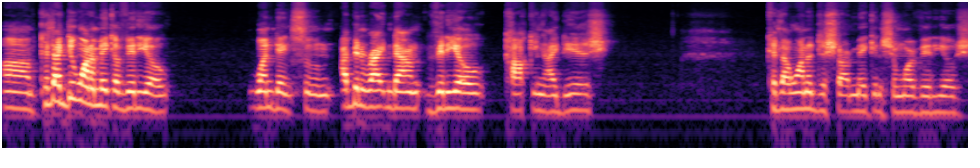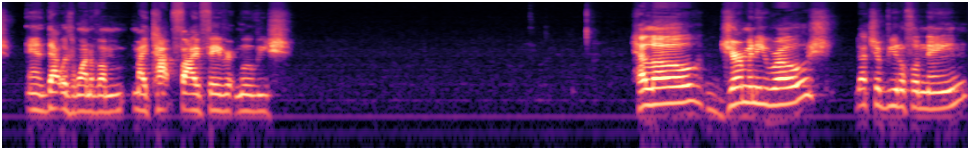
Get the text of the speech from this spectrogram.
Um, because I do want to make a video one day soon. I've been writing down video talking ideas because I wanted to start making some more videos. And that was one of them, my top five favorite movies. Hello, Germany Rose. That's a beautiful name.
